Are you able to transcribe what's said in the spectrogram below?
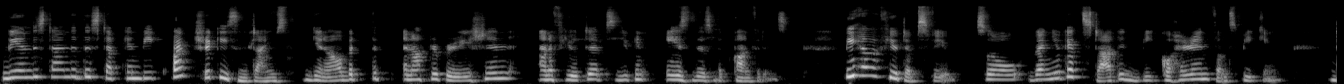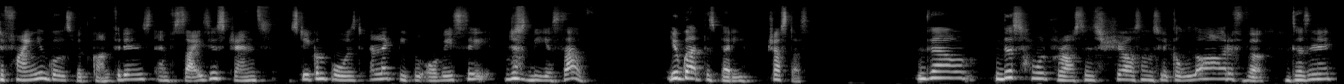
We understand that this step can be quite tricky sometimes, you know, but with enough preparation and a few tips, you can ace this with confidence. We have a few tips for you. So, when you get started, be coherent while speaking. Define your goals with confidence, emphasize your strengths, stay composed, and like people always say, just be yourself. You've got this, buddy. Trust us. Well, this whole process sure sounds like a lot of work, doesn't it?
